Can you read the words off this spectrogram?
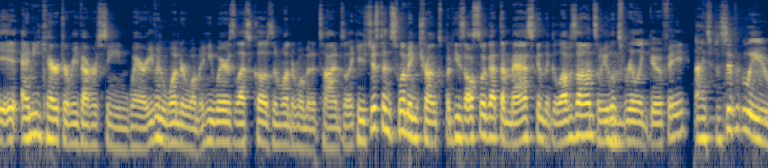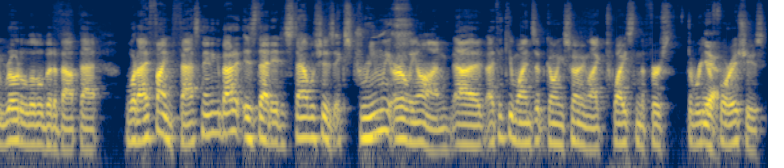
i any character we've ever seen wear. Even Wonder Woman, he wears less clothes than Wonder Woman at times. Like he's just in swimming trunks, but he's also got the mask and the gloves on, so he looks Mhm. really goofy. I specifically wrote a little bit about that. What I find fascinating about it is that it establishes extremely early on. Uh, I think he winds up going swimming like twice in the first three or four issues.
